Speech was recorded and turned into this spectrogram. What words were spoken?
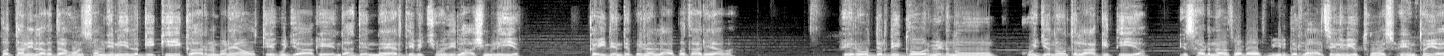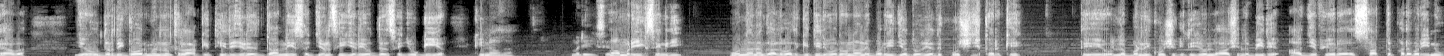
ਪਤਾ ਨਹੀਂ ਲੱਗਦਾ ਹੁਣ ਸਮਝ ਨਹੀਂ ਲੱਗੀ ਕੀ ਕਾਰਨ ਬਣਿਆ। ਉੱਥੇ ਕੋਈ ਜਾ ਕੇ ਦੱਸਦੇ ਨਹਿਰ ਦੇ ਵਿੱਚੋਂ ਇਹਦੀ ਲਾਸ਼ ਮਿਲੀ ਆ। ਕਈ ਦਿਨ ਤੇ ਪਹਿਲਾਂ ਲਾਪਤਾ ਰਿਹਾ ਵਾ। ਫਿਰ ਉਧਰ ਦੀ ਗਵਰਨਮੈਂਟ ਨੂੰ ਕੋਈ ਜਦੋਂ ਤਲਾਹ ਕੀਤੀ ਆ ਇਹ ਸਾਡੇ ਨਾਲ ਸਾਡਾ ਵੀਰ ਗਰਲਾਲ ਸਿੰਘ ਵੀ ਉੱਥੋਂ ਸਪੇਨ ਤੋਂ ਹੀ ਆਇਆ ਵਾ। ਜਦੋਂ ਉਧਰ ਦੀ ਗਵਰਨਮੈਂਟ ਨੂੰ ਤਲਾਹ ਕੀਤੀ ਤੇ ਜਿਹੜੇ ਦਾਨੀ ਸੱਜਣ ਸੀ ਜਿਹੜੇ ਉਧਰ ਸਹਿਯੋਗੀ ਆ ਕੀ ਨਾਮ ਉਹਦਾ? ਮਰੀਕ ਸਿੰਘ। ਅਮਰੀਕ ਸਿੰਘ ਜੀ। ਉਹਨਾਂ ਨਾਲ ਗੱਲਬਾਤ ਕੀਤੀ ਤੇ ਫਿਰ ਉਹਨਾਂ ਨੇ ਬੜੀ ਜਦੋਜਹਿਦ ਕੋਸ਼ਿਸ਼ ਕਰਕੇ ਤੇ ਉਹ ਲੱਭਣ ਦੀ ਕੋਸ਼ਿਸ਼ ਕੀਤੀ ਜੋ ਲਾਸ਼ ਲੱਭੀ ਤੇ ਅੱਜ ਫਿਰ 7 ਫਰਵਰੀ ਨੂੰ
